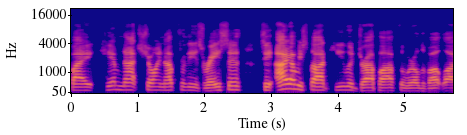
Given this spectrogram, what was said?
by him not showing up for these races. See, I always thought he would drop off the World of Outlaw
